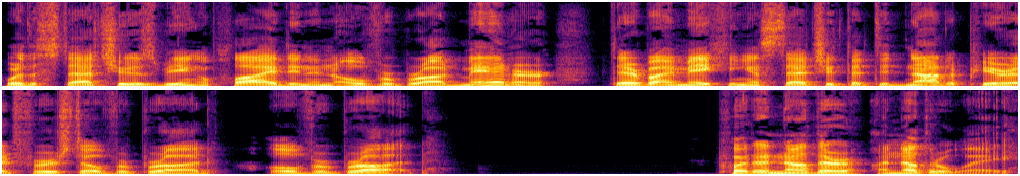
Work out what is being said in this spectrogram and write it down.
where the statute is being applied in an overbroad manner, thereby making a statute that did not appear at first overbroad, overbroad. Put another, another way,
